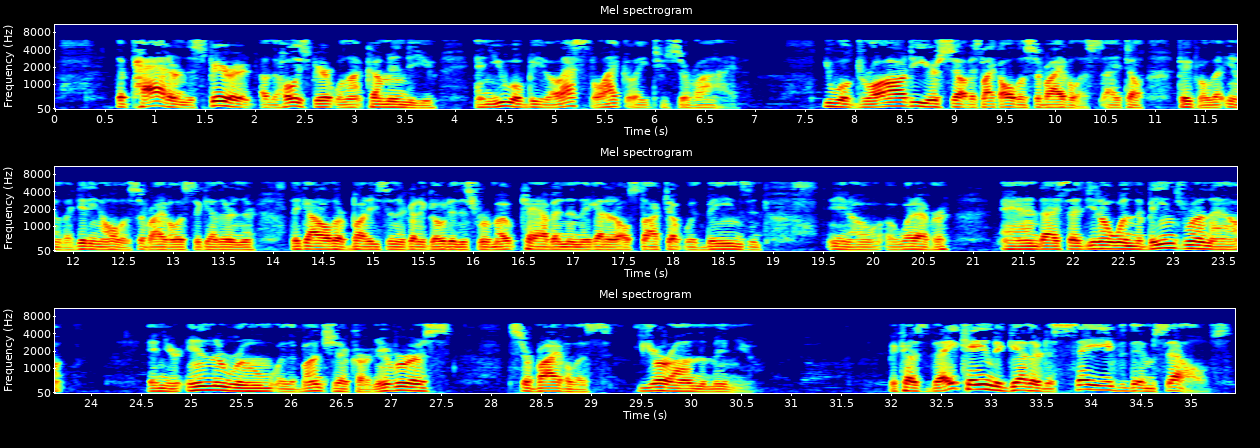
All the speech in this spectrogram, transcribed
the pattern, the spirit of the Holy Spirit will not come into you, and you will be less likely to survive. You will draw to yourself. It's like all the survivalists. I tell people that, you know, they're getting all the survivalists together and they're, they got all their buddies and they're going to go to this remote cabin and they got it all stocked up with beans and, you know, uh, whatever. And I said, you know, when the beans run out and you're in the room with a bunch of carnivorous survivalists, you're on the menu. Because they came together to save themselves.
